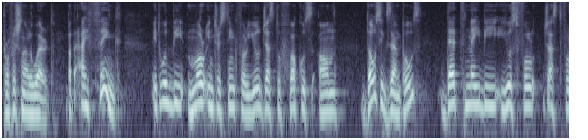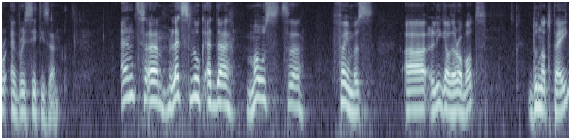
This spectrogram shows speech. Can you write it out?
professional world. But I think it would be more interesting for you just to focus on those examples that may be useful just for every citizen. And um, let's look at the most uh, famous uh, legal robot, Do Not Pay,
